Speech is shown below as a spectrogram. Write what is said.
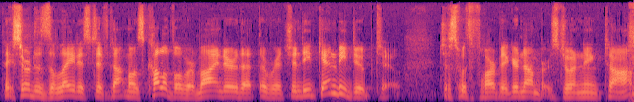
They served as the latest, if not most colorful, reminder that the rich indeed can be duped too, just with far bigger numbers. Joining Tom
